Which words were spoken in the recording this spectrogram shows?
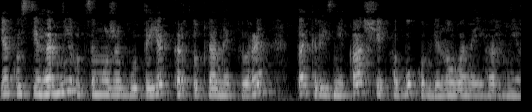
В якості гарніру це може бути як картопляне пюре, так і різні каші або комбінований гарнір.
